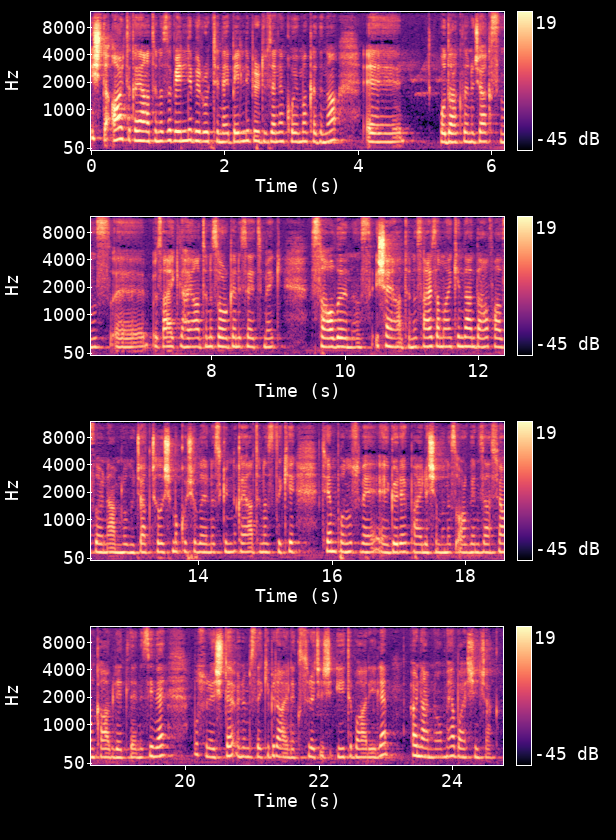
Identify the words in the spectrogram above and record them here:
İşte artık hayatınızı belli bir rutine, belli bir düzene koymak adına e, odaklanacaksınız. Ee, özellikle hayatınızı organize etmek, sağlığınız, iş hayatınız her zamankinden daha fazla önemli olacak. Çalışma koşullarınız, günlük hayatınızdaki temponuz ve e, görev paylaşımınız, organizasyon kabiliyetleriniz yine bu süreçte önümüzdeki bir aylık süreç itibariyle önemli olmaya başlayacak.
